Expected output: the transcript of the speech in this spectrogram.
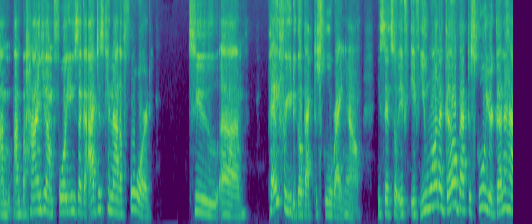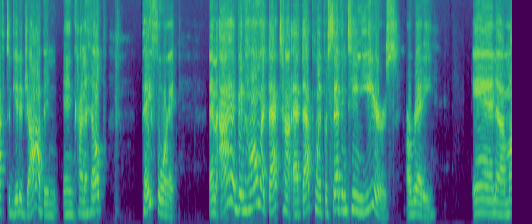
I'm I'm behind you. I'm for you. He's like, I just cannot afford to um, pay for you to go back to school right now. He said, so if if you want to go back to school, you're gonna have to get a job and and kind of help pay for it. And I had been home at that time at that point for 17 years already. And uh, my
